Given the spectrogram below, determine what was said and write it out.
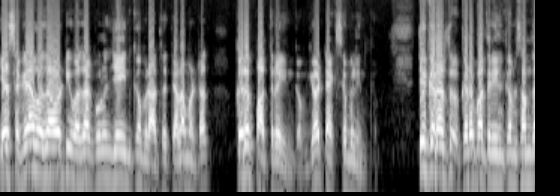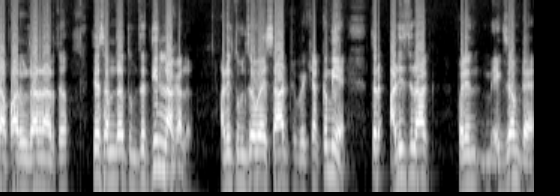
या सगळ्या वजावटी वजा करून जे इन्कम राहतं त्याला म्हणतात करपात्र इन्कम किंवा टॅक्सेबल इन्कम ते करत करपात्र इन्कम समजा फार उदाहरणार्थ ते समजा तुमचं तीन लाख आलं आणि तुमचं वय साठपेक्षा कमी आहे तर अडीच लाखपर्यंत एक्झाम्ट आहे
